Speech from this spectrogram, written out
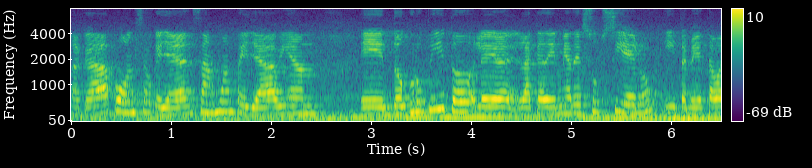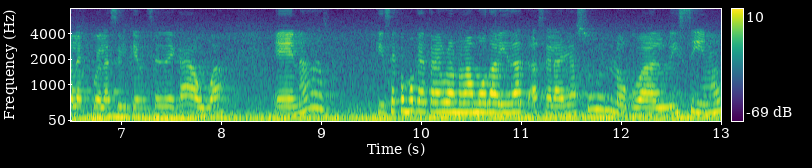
acá a Ponce, porque ya en San Juan pues ya habían eh, dos grupitos, la Academia de Subcielo y también estaba la Escuela Cirquense de Cagua. Eh, nada, quise como que traer una nueva modalidad hacia el área sur, lo cual lo hicimos.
